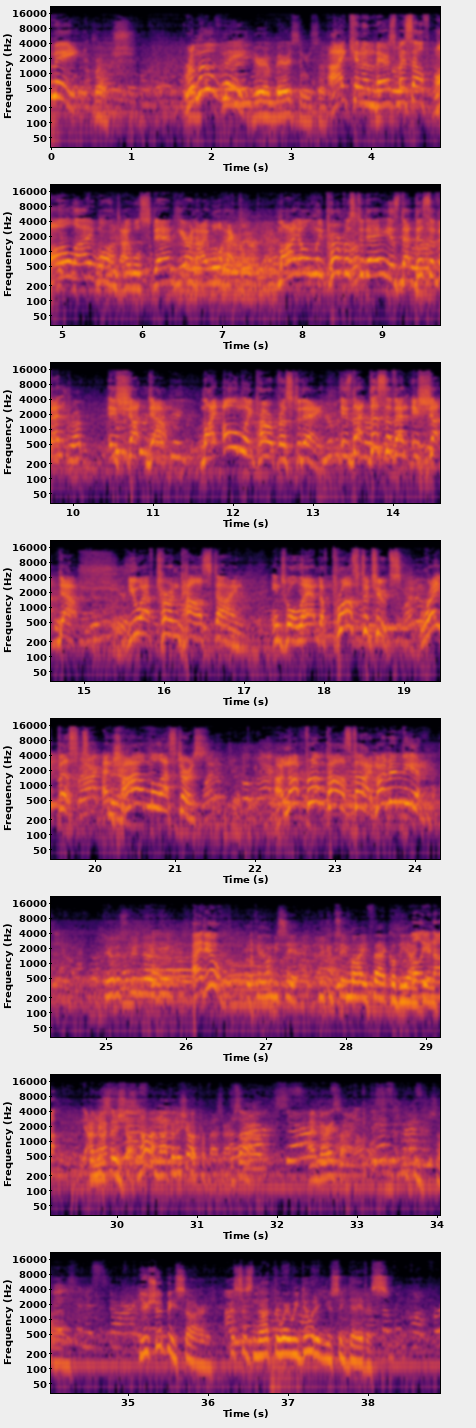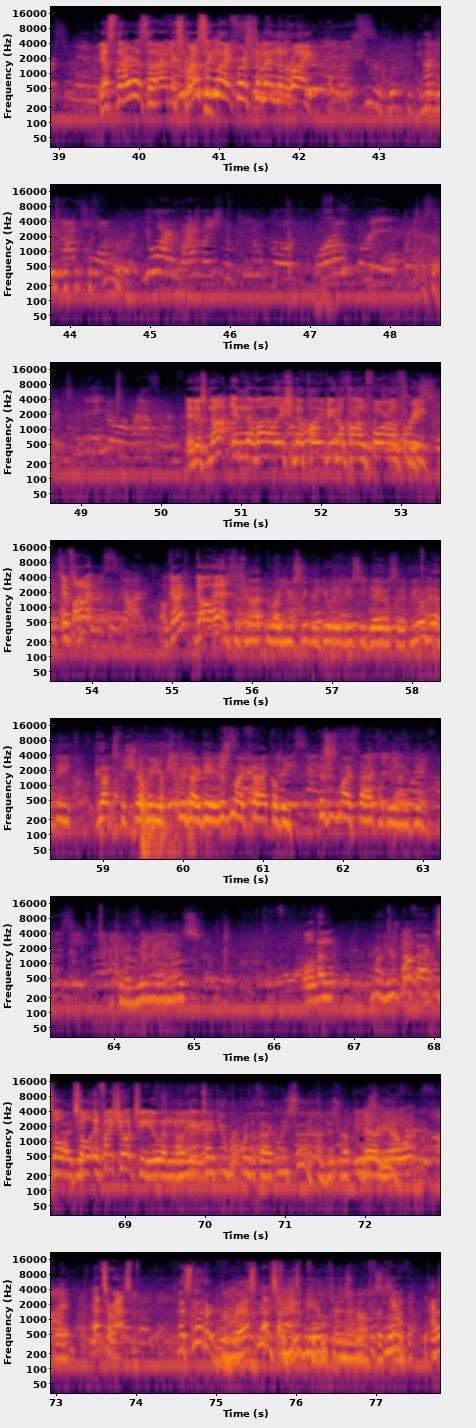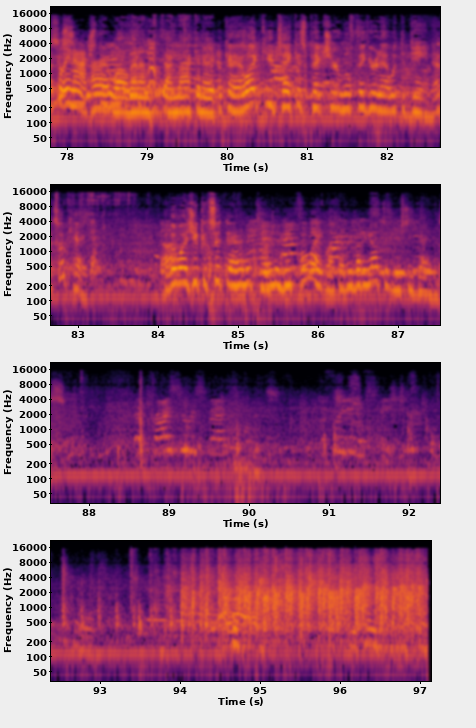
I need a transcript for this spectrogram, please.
Remove me! Bro, shh. Remove me! You're embarrassing yourself. I can embarrass myself all I want. I will stand here and I will heckle. My only purpose today is that this event is shut down. My only purpose today is that this event is shut down. You have turned Palestine into a land of prostitutes, rapists, and child molesters. I'm not from Palestine. I'm Indian. You have a student ID? I do. Okay, let me see it. You can see my faculty ID. Well, you're not. I'm me not going to see. show. No, I'm not going to show it, Professor. I'm sorry. Sir, I'm very sorry. This presentation is starting. You should be sorry. This is not the way we do it at UC Davis. Something called First Amendment. Yes, there is, and I'm expressing my First Amendment right. You are in violation of Penal Code 403, which is to intimidate or harass or. It is not in the violation of Penal Code 403. If I. Start. Okay, go ahead. This is not the way UC, we do it at UC Davis. And if you don't have the guts to show me your student ID, this is my faculty. This is my faculty ID. Okay, your name is. Well, then. Come on, here's my faculty So, ID. so if I show it to you and. I'm going to take you before the faculty senate for disrupting. Now, you know what? Wait. That's harassment. That's not her- harassment. It's That's for you to be able to disrupt this. No, absolutely Let me see not. your All right, well, then I'm, I'm not going to. Okay, I like you to take his picture. We'll figure it out with the dean. That's okay. Otherwise, you could sit down and attend and be polite like everybody else at UC Davis. that tries to respect the freedom of speech.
